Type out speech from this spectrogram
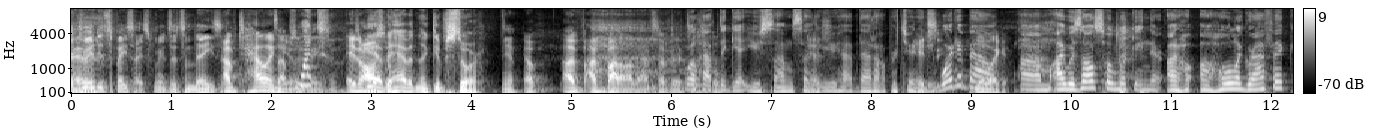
dehydrated space ice creams. It's amazing. I'm telling It's you, absolutely amazing. it's awesome. Yeah, they have it in the gift store. Yeah. Yep. I've, I've bought all that stuff. It's, We'll it's have cool. to get you some so that you have that opportunity. It's- what about? like. Um, I was also looking there a, a holographic.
